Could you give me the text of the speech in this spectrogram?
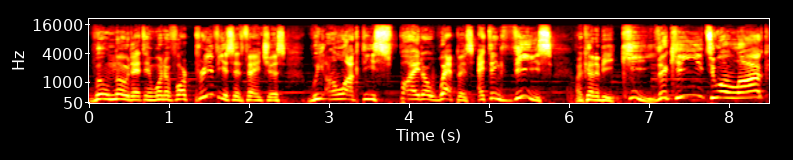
will know that in one of our previous adventures, we unlocked these spider weapons. I think these are gonna be key. The key to unlock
